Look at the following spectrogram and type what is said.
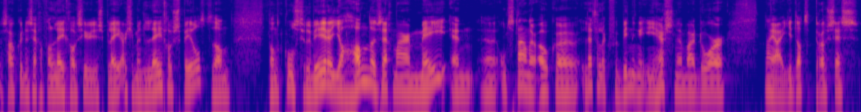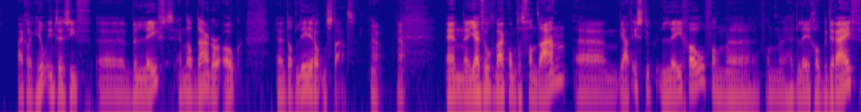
zou kunnen zeggen van Lego Serious Play. Als je met Lego speelt, dan, dan construeren je handen zeg maar mee en eh, ontstaan er ook eh, letterlijk verbindingen in je hersenen, waardoor nou ja, je dat proces eigenlijk heel intensief eh, beleeft en dat daardoor ook eh, dat leren ontstaat. Ja, ja. En eh, jij vroeg waar komt het vandaan? Ehm, ja, het is natuurlijk Lego van, van het Lego bedrijf.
